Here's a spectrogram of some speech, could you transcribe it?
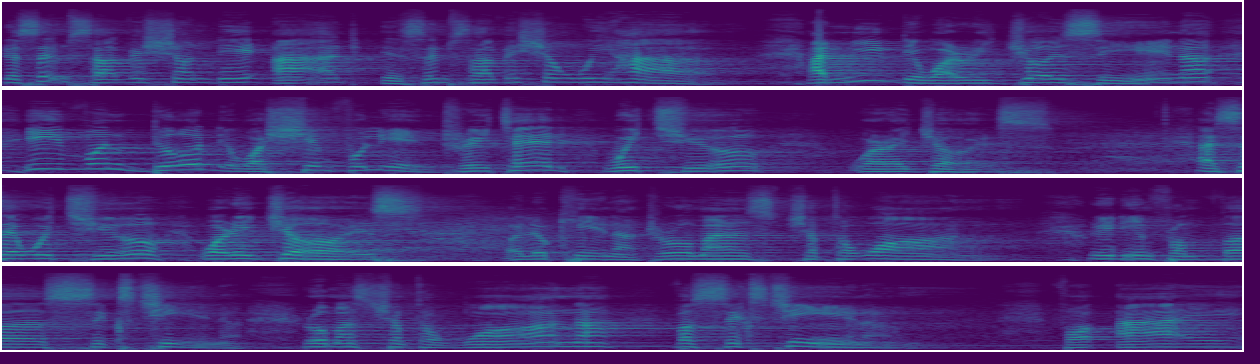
The same salvation they had, the same salvation we have. And if they were rejoicing, even though they were shamefully treated, with you will rejoice. I said with you will rejoice. We're looking at Romans chapter 1, reading from verse 16. Romans chapter 1, verse 16. For I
